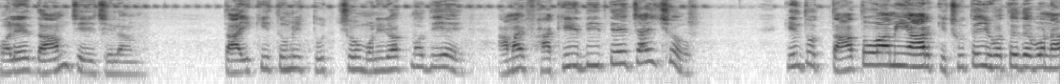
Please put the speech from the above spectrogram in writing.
ফলের দাম চেয়েছিলাম। তাই কি তুমি তুচ্ছ মণিরত্ন দিয়ে আমায় ফাঁকি দিতে চাইছ? কিন্তু তা তো আমি আর কিছুতেই হতে দেব না।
